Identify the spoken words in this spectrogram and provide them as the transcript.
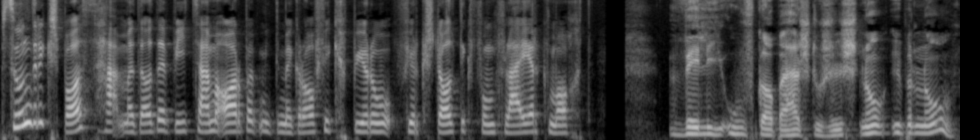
Besonderen Spass hat man dabei die Zusammenarbeit mit einem Grafikbüro für die Gestaltung des Flyer gemacht. Welche Aufgaben hast du sonst noch übernommen?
